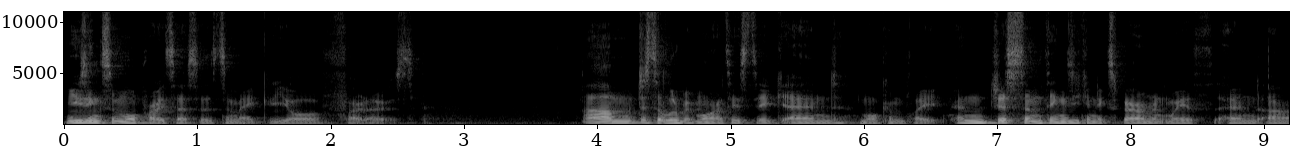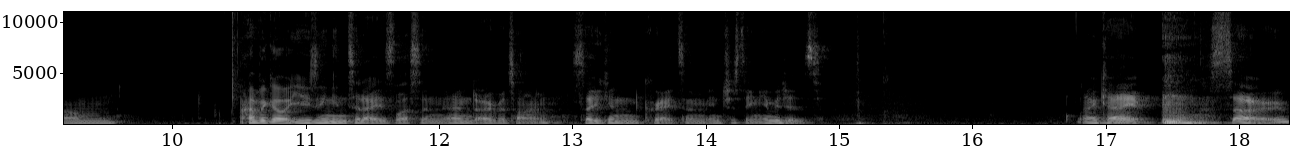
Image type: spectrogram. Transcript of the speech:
using some more processes to make your photos um, just a little bit more artistic and more complete, and just some things you can experiment with and um, have a go at using in today's lesson and over time, so you can create some interesting images. Okay, so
